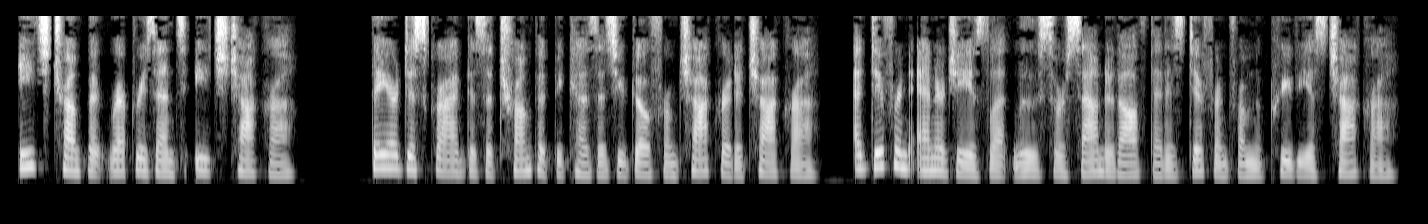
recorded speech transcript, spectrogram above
Each trumpet represents each chakra. They are described as a trumpet because as you go from chakra to chakra, a different energy is let loose or sounded off that is different from the previous chakra.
